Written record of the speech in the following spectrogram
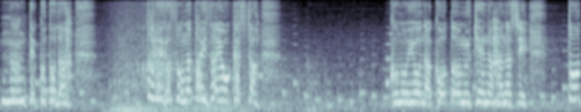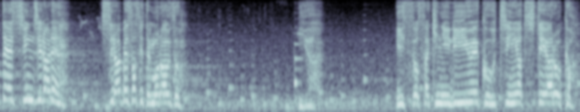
なんてことだ。誰がそんな大罪を犯した？このような高等無形な話到底信じられん。調べさせてもらうぞ。いやいっそ先にリーユエコを鎮圧してやろうか。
